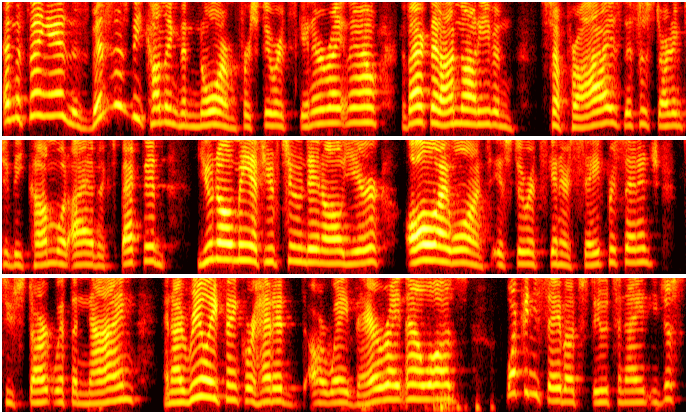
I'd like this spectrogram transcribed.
And the thing is, is this is becoming the norm for Stuart Skinner right now. The fact that I'm not even surprised, this is starting to become what I have expected. You know me, if you've tuned in all year, all I want is Stuart Skinner's save percentage to start with a nine. And I really think we're headed our way there right now, Woz. What can you say about Stu tonight? He just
